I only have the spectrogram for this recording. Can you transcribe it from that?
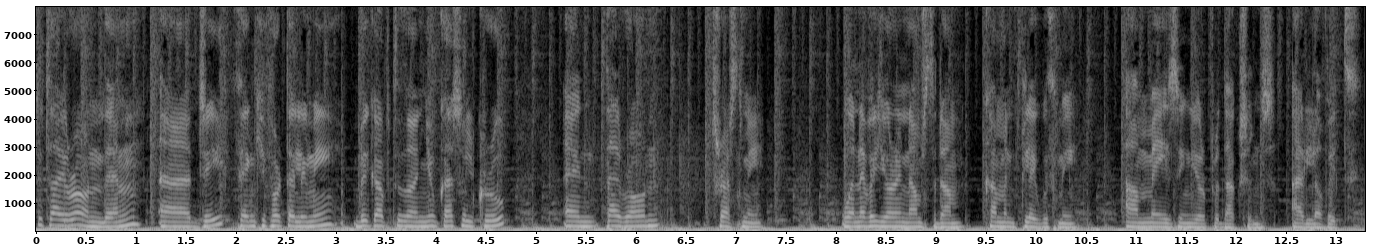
To Tyrone then. Uh, G, thank you for telling me. Big up to the Newcastle crew. And Tyrone, trust me, whenever you're in Amsterdam, come and play with me. Amazing your productions. I love it.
